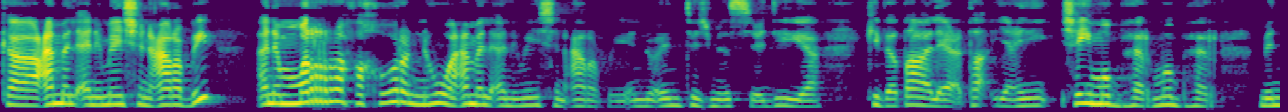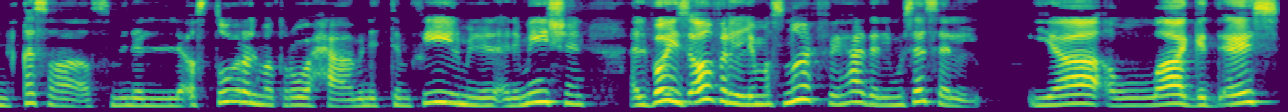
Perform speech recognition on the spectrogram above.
كعمل animation عربي. أنا مرة فخورة إنه هو عمل animation عربي إنه إنتج من السعودية كذا طالع يعني شيء مبهر مبهر. من قصص من الأسطورة المطروحة من التمثيل من ال animation. ال voice over اللي مصنوع في هذا المسلسل يا الله قد إيش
